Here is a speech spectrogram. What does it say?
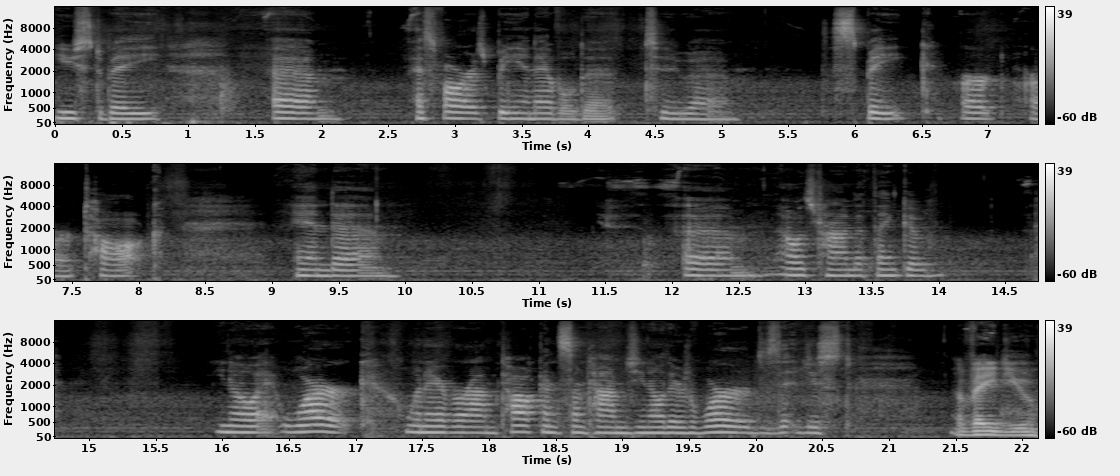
used to be um, as far as being able to to uh, speak or or talk and um, um, I was trying to think of you know at work whenever I'm talking sometimes you know there's words that just Evade you.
